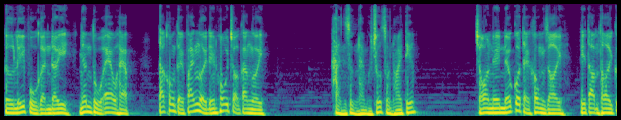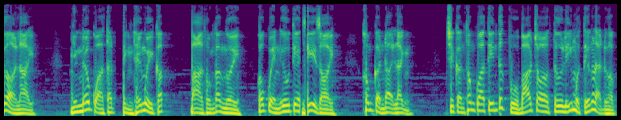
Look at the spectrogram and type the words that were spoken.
Từ lý phủ gần đây Nhân thủ eo hẹp Ta không thể phái người đến hỗ trợ các người. Hắn dừng lại một chút rồi nói tiếp. Cho nên nếu có thể không rời Thì tạm thời cứ ở lại. Nhưng nếu quả thật tình thế nguy cấp Bà thôn các người có quyền ưu tiên gì rồi, Không cần đợi lệnh. Chỉ cần thông qua tin tức phủ báo cho tư lý một tiếng là được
